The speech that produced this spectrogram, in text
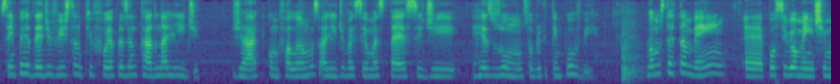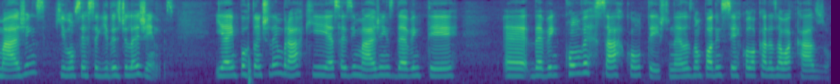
sem perder de vista o que foi apresentado na lead, já que, como falamos, a lead vai ser uma espécie de resumo sobre o que tem por vir. Vamos ter também, é, possivelmente, imagens que vão ser seguidas de legendas. E é importante lembrar que essas imagens devem ter, é, devem conversar com o texto, né? elas não podem ser colocadas ao acaso.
